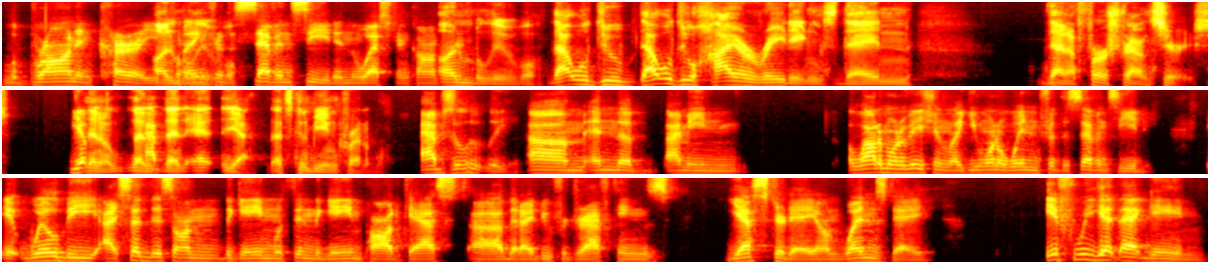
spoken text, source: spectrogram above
LeBron and Curry playing for the seven seed in the Western Conference. Unbelievable. That will do that will do higher ratings than than a first round series. Yep. Then, then, then yeah, that's going to be incredible. Absolutely. Um, and the I mean, a lot of motivation. Like you want to win for the seven seed. It will be. I said this on the game within the game podcast uh, that I do for DraftKings yesterday on Wednesday. If we get that game,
